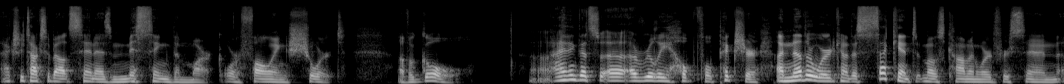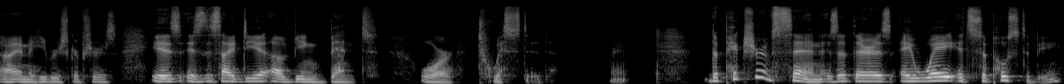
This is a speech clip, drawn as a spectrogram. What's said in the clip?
actually talks about sin as missing the mark or falling short of a goal. Uh, I think that's a, a, really helpful picture. Another word, kind of the second most common word for sin uh, in the Hebrew scriptures, is, is this idea of being bent or twisted. Right? The picture of sin is that there is a way it's supposed to be,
